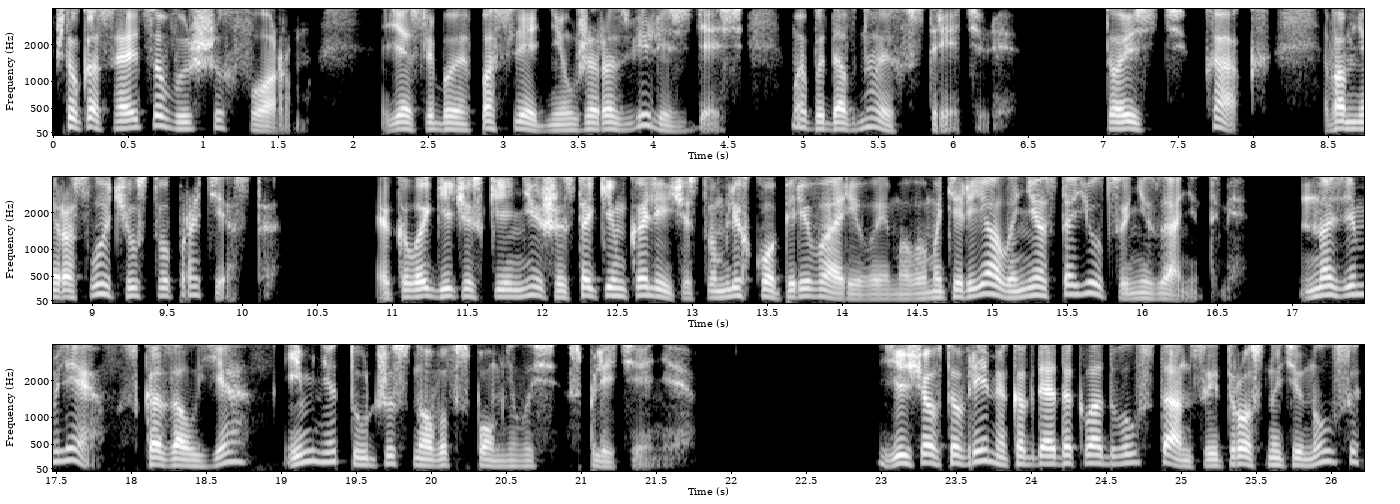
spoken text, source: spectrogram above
что касается высших форм. Если бы последние уже развились здесь, мы бы давно их встретили». То есть как? Во мне росло чувство протеста. Экологические ниши с таким количеством легко перевариваемого материала не остаются незанятыми. «На Земле», — сказал я, и мне тут же снова вспомнилось сплетение. Еще в то время, когда я докладывал станции, трос натянулся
